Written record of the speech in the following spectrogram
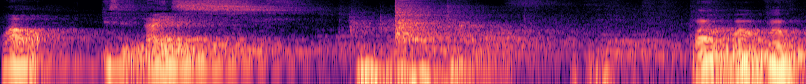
Wow, this is nice. Wow, wow, wow.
